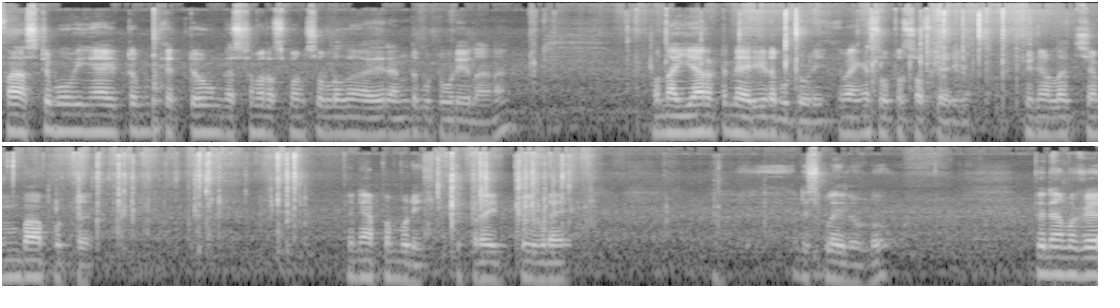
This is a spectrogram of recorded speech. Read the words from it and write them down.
ഫാസ്റ്റ് മൂവിങ് ആയിട്ടും ഏറ്റവും കസ്റ്റമർ റെസ്പോൺസ് ഉള്ളതായ രണ്ട് പുട്ടുപൊടികളാണ്. ഒന്ന് അയ്യാറെട്ടിന്റെ അരിയുടെ പുട്ടുപൊടി ഭയങ്കര സൂപ്പർ സോഫ്റ്റ് ആയിരിക്കും. പിന്നെ ഉള്ള ചെമ്പാ പുട്ട് പിന്നെ അപ്പം പൊടി. ഇത്ര ഇപ്പോൾ ഇവിടെ ഡിസ്പ്ലേയിലുള്ളൂ പിന്നെ നമുക്ക്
